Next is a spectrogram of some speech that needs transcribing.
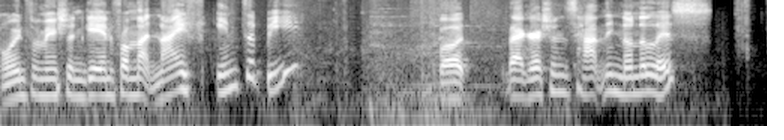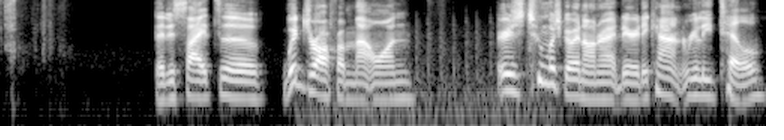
No information gained from that knife into B. But the aggression's happening nonetheless. They decide to withdraw from that one. There's too much going on right there. They can't really tell.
